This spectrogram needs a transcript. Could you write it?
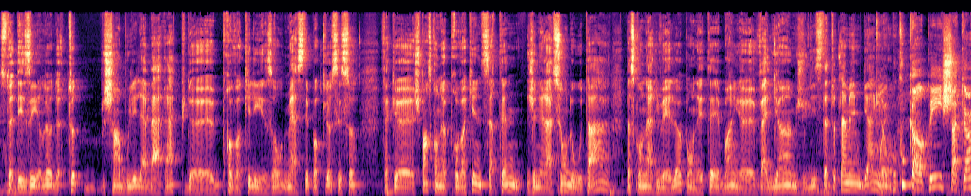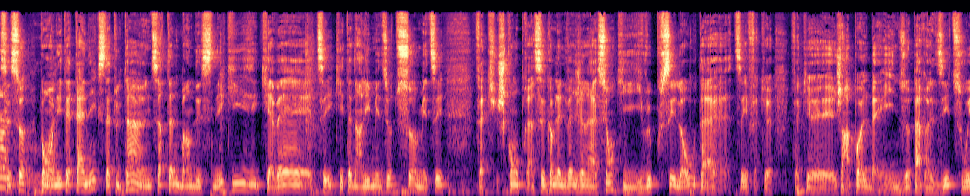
ce désir-là de tout chambouler la baraque puis de provoquer les autres. Mais à cette époque-là, c'est ça. Fait que je pense qu'on a provoqué une certaine génération d'auteurs parce qu'on arrivait là puis on était, ben, euh, Valium, Julie, c'était toute la même gang. beaucoup campé, chacun. C'est ça. Puis on était tannique, c'était tout le temps une certaine bande dessinée qui, qui avait, tu sais, qui était dans les médias, tout ça. Mais tu sais, fait que je comprends. C'est comme la nouvelle génération qui veut pousser l'autre à, fait que, fait que Jean-Paul, ben, il nous a parodié, tu vois,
